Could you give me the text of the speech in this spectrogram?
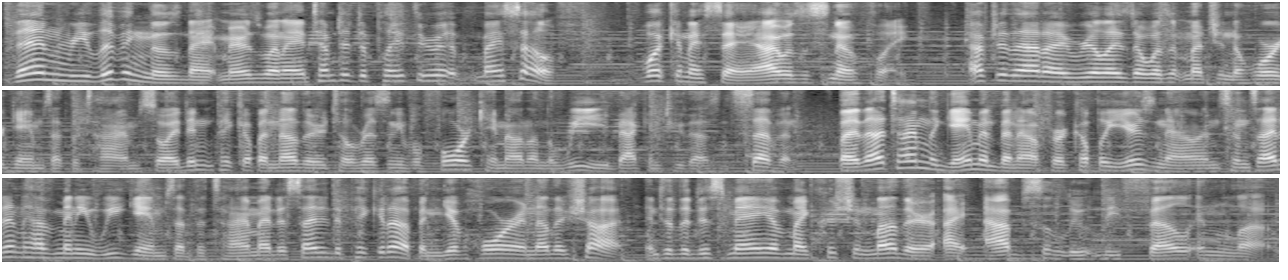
Then reliving those nightmares when I attempted to play through it myself. What can I say, I was a snowflake. After that, I realized I wasn't much into horror games at the time, so I didn't pick up another till Resident Evil 4 came out on the Wii back in 2007. By that time, the game had been out for a couple years now, and since I didn't have many Wii games at the time, I decided to pick it up and give horror another shot. And to the dismay of my Christian mother, I absolutely fell in love.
